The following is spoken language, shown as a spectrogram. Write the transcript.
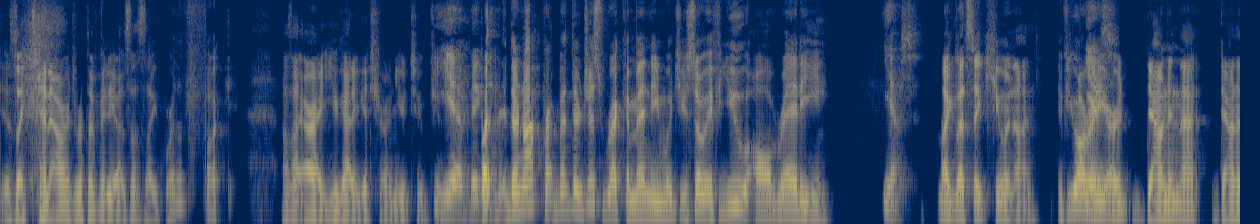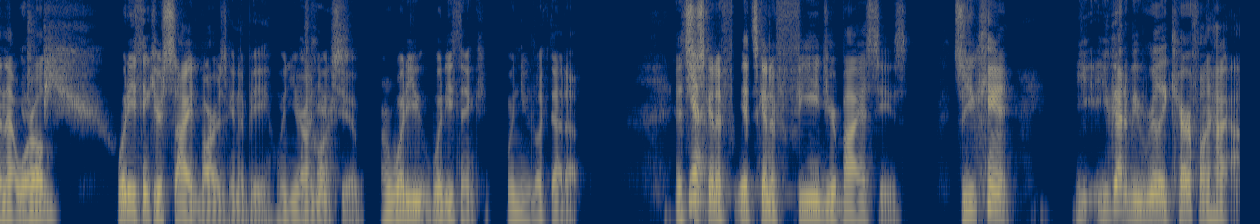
it was like ten hours worth of videos. I was like, where the fuck? I was like, all right, you got to get your own YouTube channel. yeah, big time. But they're not. But they're just recommending what you. So if you already Yes. like, let's say QAnon, if you already Yes. are down in that down in that world, what do you think your sidebar is going to be when you're Of on course. YouTube? Or what do you what do you think when you look that up? It's just gonna it's gonna feed your biases. So you can't. You, you got to be really careful on how. I-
